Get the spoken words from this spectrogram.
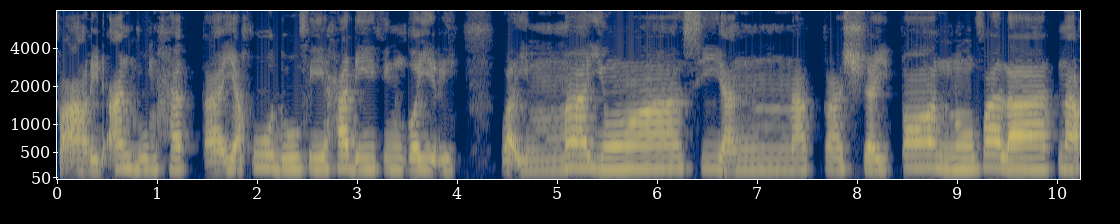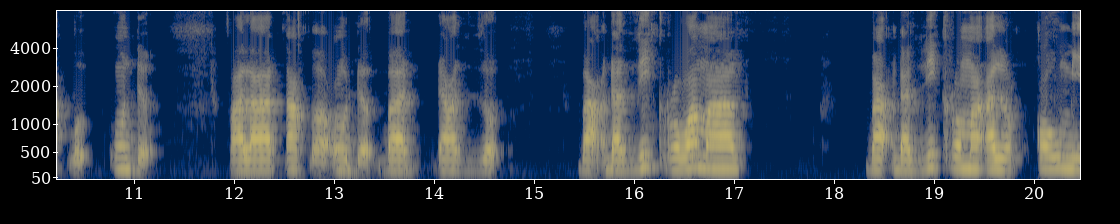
fa'rid anhum hatta yakhudu fi haditsin ghairi. Wa imma yuasiyannaka syaitanu fala taqud fala taqud badadz ba'da dzikra wa ma ba'da dzikra ma'al qaumi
